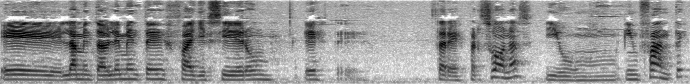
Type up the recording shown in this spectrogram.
Eh, lamentablemente fallecieron este, tres personas y un infante.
